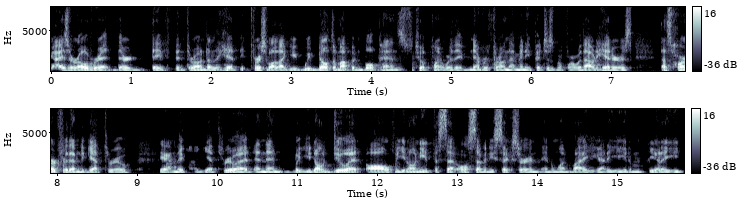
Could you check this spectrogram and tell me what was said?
Guys are over it. They're they've been thrown to the hit. First of all, like you, we built them up in bullpens to a point where they've never thrown that many pitches before without hitters. That's hard for them to get through. Yeah. Um, they got to get through it. And then, but you don't do it all. You don't eat the set all 76er in, in one bite. You got to eat them. You got to eat,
